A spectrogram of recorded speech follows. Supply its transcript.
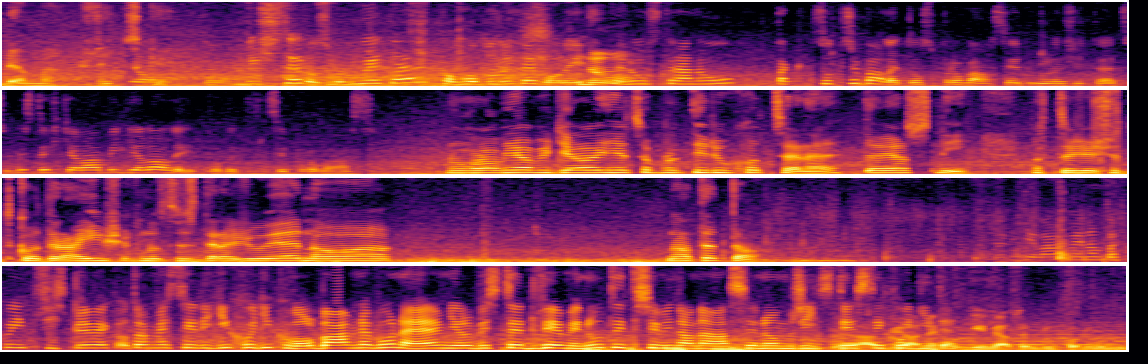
Jdeme vždycky. Když se rozhodujete, koho budete volit, No. kterou stranu, tak co třeba letos pro vás je důležité? Co byste chtěla, aby dělali politici pro vás? No hlavně, aby dělali něco pro ty důchodce, ne? To je jasný. Protože všechno drahý, všechno se zdražuje, no a znáte to. Tady děláme jenom takový příspěvek o tom, jestli lidi chodí k volbám nebo ne. Měl byste dvě minuty, tři na nás jenom říct, jestli já, chodíte. Já nechodím, já jsem důchodu.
